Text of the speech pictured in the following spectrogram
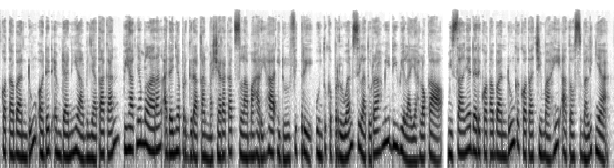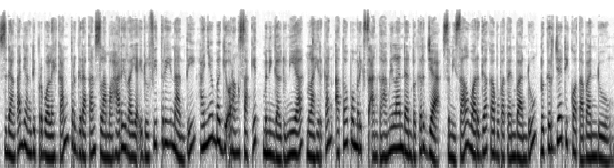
Kota Bandung, Oded M. Daniel, menyatakan pihaknya melarang adanya pergerakan masyarakat selama hari H Idul Fitri untuk keperluan silaturahmi di wilayah lokal. Misalnya dari Kota Bandung ke Kota Cimahi atau sebaliknya. Sedangkan yang diperbolehkan pergerakan selama Hari Raya Idul Fitri nanti hanya bagi orang sakit, meninggal dunia, melahirkan atau pemeriksaan kehamilan dan bekerja, semisal warga Kabupaten Bandung bekerja di Kota Bandung.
